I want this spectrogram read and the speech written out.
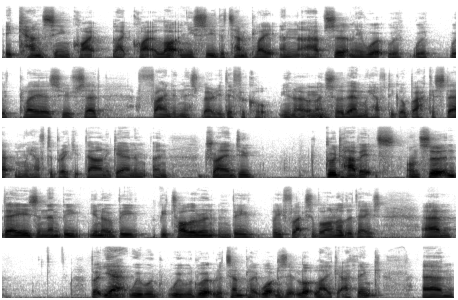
it can seem quite like quite a lot, and you see the template, and I have certainly worked with, with, with players who've said, "I'm finding this very difficult, you know, and so then we have to go back a step and we have to break it down again and, and try and do good habits on certain days and then be you know be be tolerant and be be flexible on other days. Um, but yeah we would we would work with a template. What does it look like? I think um,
